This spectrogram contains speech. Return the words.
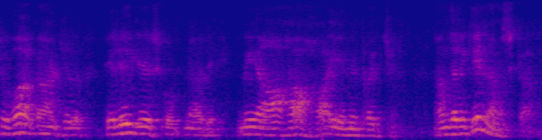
శుభాకాంక్షలు తెలియజేసుకుంటున్నది మీ ఆహాహా ఏమి పరిచయం అందరికీ నమస్కారం.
